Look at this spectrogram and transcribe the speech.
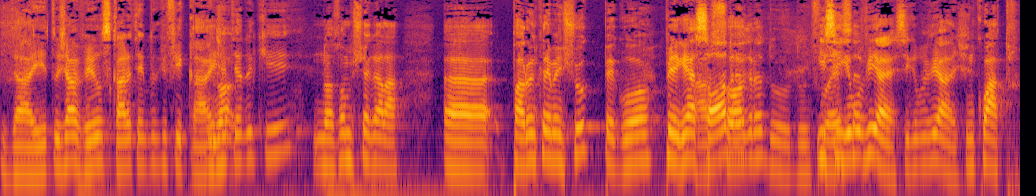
E daí tu já vê os caras tendo que ficar e já tendo que. Nós vamos chegar lá. Ah, parou em Kremenchuk, pegou Peguei a sogra do, do E seguimos viagem, seguimos viagem. em quatro.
